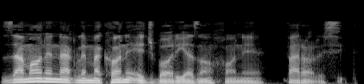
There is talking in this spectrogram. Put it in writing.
زمان نقل مکان اجباری از آن خانه فرا رسید.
